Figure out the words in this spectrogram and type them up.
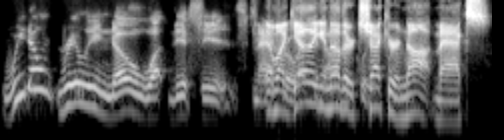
We don't really know what this is. Am I getting another check or not, Max?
